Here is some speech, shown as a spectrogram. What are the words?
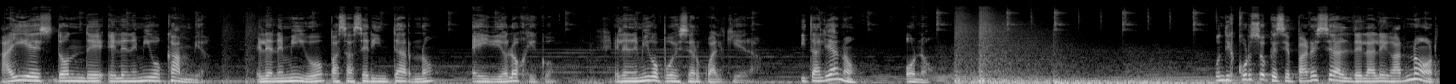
Ahí es donde el enemigo cambia. El enemigo pasa a ser interno e ideológico. El enemigo puede ser cualquiera, italiano o no. Un discurso que se parece al de la Lega Nord,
